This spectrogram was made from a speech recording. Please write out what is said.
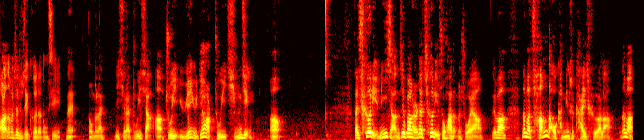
好了，那么这是这课的东西。那我们来一起来读一下啊，注意语音语调，注意情景啊。在车里，你想这帮人在车里说话怎么说呀？对吧？那么长岛肯定是开车了。那么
